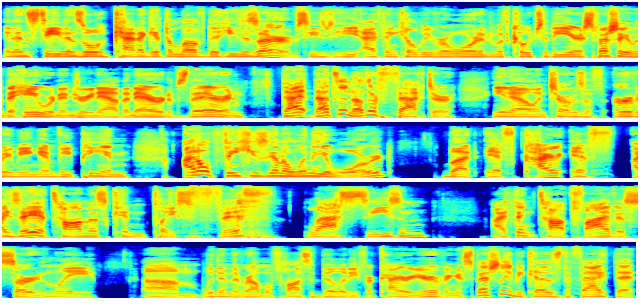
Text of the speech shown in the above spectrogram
and then Stevens will kind of get the love that he deserves. He's, he, I think he'll be rewarded with Coach of the Year, especially with the Hayward injury. Now the narrative's there, and that that's another factor, you know, in terms of Irving being MVP. And I don't think he's going to win the award, but if Ky- if Isaiah Thomas can place fifth last season, I think top five is certainly um, within the realm of possibility for Kyrie Irving, especially because the fact that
